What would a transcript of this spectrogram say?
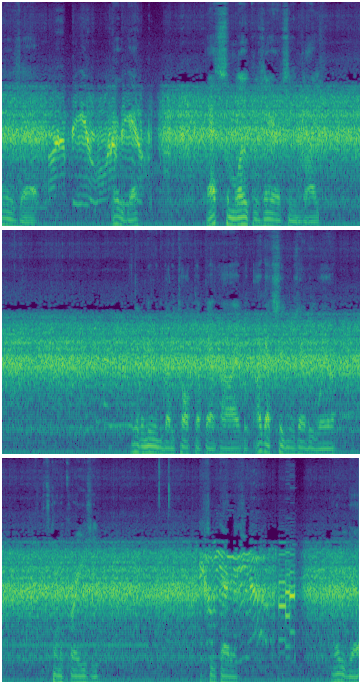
Where is that? There we go. That's some locals there, it seems like. Never knew anybody talked up that high, but I got signals everywhere. It's kind of crazy. Let's see what that is. There we go.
